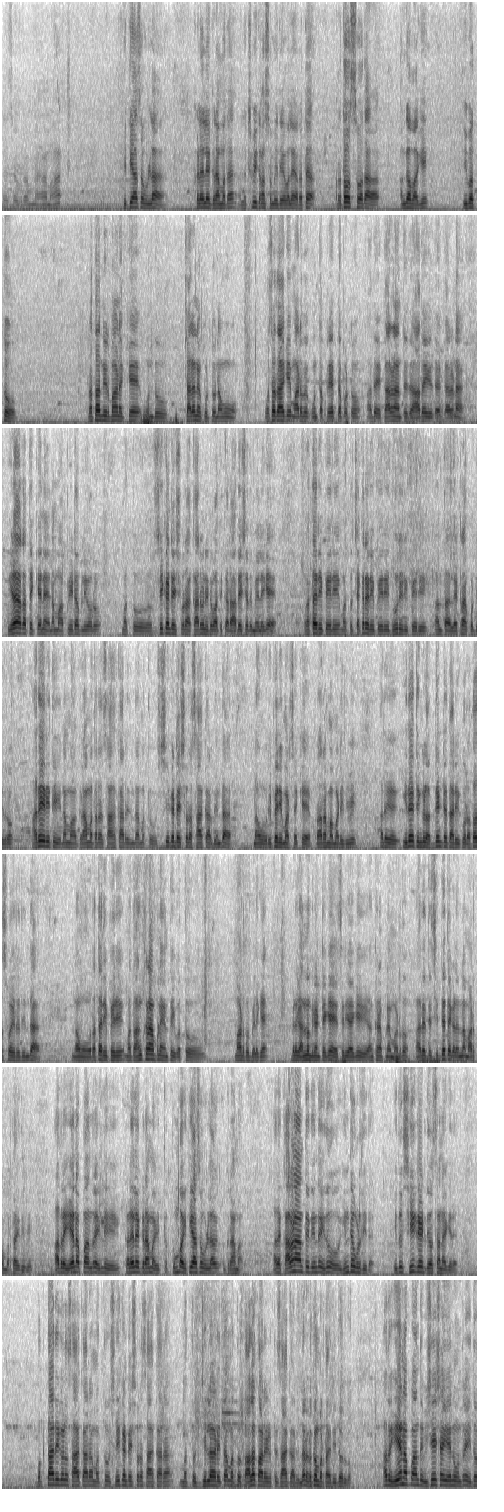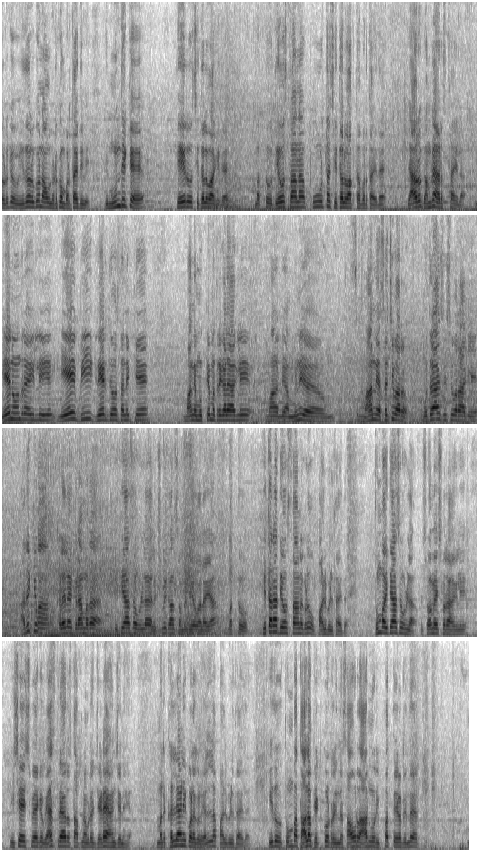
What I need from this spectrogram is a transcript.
ಮಹಾ ಇತಿಹಾಸವುಳ್ಳ ಕಳಲೆ ಗ್ರಾಮದ ಲಕ್ಷ್ಮೀಕಾಂತ ಸ್ವಾಮಿ ದೇವಾಲಯ ರಥ, ರಥೋತ್ಸವದ ಅಂಗವಾಗಿ ಇವತ್ತು ರಥ ನಿರ್ಮಾಣಕ್ಕೆ ಒಂದು ಚಾಲನೆ ಕೊಟ್ಟು ನಾವು ಹೊಸದಾಗಿ ಮಾಡಬೇಕು ಅಂತ ಪ್ರಯತ್ನಪಟ್ಟು ಅದೇ ಕಾರಣ ಅಂತ ಆದಾಯದ ಕಾರಣ ಇಳೆಯ ರಥಕ್ಕೇ ನಮ್ಮ ಪಿ ಡಬ್ಲ್ಯೂ ಅವರು ಮತ್ತು ಶ್ರೀಕಂಠೇಶ್ವರ ಕಾರ್ಯನಿರ್ವಾಹಕರ ಆದೇಶದ ಮೇಲೆಗೆ ರಥ ರಿಪೇರಿ ಮತ್ತು ಚಕ್ರ ರಿಪೇರಿ, ದೂರಿ ರಿಪೇರಿ ಅಂತ ಲೆಟ್ರ್ ಕೊಟ್ಟಿದ್ದರು ಅದೇ ರೀತಿ ನಮ್ಮ ಗ್ರಾಮದರ ಸಹಕಾರದಿಂದ ಮತ್ತು ಶ್ರೀಕಂಠೇಶ್ವರ ಸಹಕಾರದಿಂದ ನಾವು ರಿಪೇರಿ ಮಾಡಿಸೋಕ್ಕೆ ಪ್ರಾರಂಭ ಮಾಡಿದ್ದೀವಿ. ಅದೇ ಇದೇ ತಿಂಗಳು ಹದಿನೆಂಟನೇ ತಾರೀಕು ರಥೋತ್ಸವ ಇರೋದ್ರಿಂದ ನಾವು ರಥ ರಿಪೇರಿ ಮತ್ತು ಅಂಕರಾಪಣೆ ಅಂತ ಇವತ್ತು ಮಾಡಿದ್ವು ಬೆಳಗ್ಗೆ. ಬೆಳಗ್ಗೆ ಹನ್ನೊಂದು ಗಂಟೆಗೆ ಸರಿಯಾಗಿ ಅಂಕರಾಪಣೆ ಮಾಡೋದು. ಅದೇ ರೀತಿ ಸಿದ್ಧತೆಗಳನ್ನು ಮಾಡ್ಕೊಂಡು ಬರ್ತಾ ಇದ್ದೀವಿ. ಆದರೆ ಏನಪ್ಪ ಅಂದರೆ ಇಲ್ಲಿ ಕಳಲೆ ಗ್ರಾಮ ಇತ್ತು ತುಂಬ ಇತಿಹಾಸವುಳ್ಳ ಗ್ರಾಮ. ಅದೇ ಕಾರಣ ಅಂತದಿಂದ ಇದು ಹಿಂದೆ ಉಳಿದಿದೆ. ಇದು ಸೀಗ್ರೇಟ್ ದೇವಸ್ಥಾನ ಆಗಿದೆ. ಭಕ್ತಾದಿಗಳು ಸಹಕಾರ ಮತ್ತು ಶ್ರೀಕಂಠೇಶ್ವರ ಸಹಕಾರ ಮತ್ತು ಜಿಲ್ಲಾಡಳಿತ ಮತ್ತು ತಾಲೂಕು ಆಡಳಿತ ಸಹಕಾರದಿಂದ ನಡ್ಕೊಂಬರ್ತಾ ಇದೆ ಇದುವರೆಗೂ. ಆದರೆ ಏನಪ್ಪ ಅಂತ ವಿಶೇಷ ಏನು ಅಂದರೆ ಇದುವರೆಗೂ ಇದುವರೆಗೂ ನಾವು ನಡ್ಕೊಂಡು ಇದ್ದೀವಿ. ಈ ಮುಂದಕ್ಕೆ ತೇರು ಶಿಥಲವಾಗಿದೆ ಮತ್ತು ದೇವಸ್ಥಾನ ಪೂರ್ತ ಶಿಥಲವಾಗ್ತಾ ಬರ್ತಾ ಇದೆ. ಯಾರೂ ಗಮನ ಹರಿಸ್ತಾ ಇಲ್ಲ. ಏನು ಅಂದರೆ ಇಲ್ಲಿ ಎ ಬಿ ಗ್ರೇಡ್ ದೇವಸ್ಥಾನಕ್ಕೆ ಮಾನ್ಯ ಮುಖ್ಯಮಂತ್ರಿಗಳೇ ಆಗಲಿ, ಮಾನ್ಯ ಮಿನಿ, ಮಾನ್ಯ ಸಚಿವರು ಮುದ್ರಾ ಸಚಿವರಾಗಲಿ ಅದಕ್ಕೆ ಕಳೆಲೆ ಗ್ರಾಮದ ಇತಿಹಾಸವುಳ್ಳ ಲಕ್ಷ್ಮೀಕಾಂತ ಸ್ವಾಮಿ ದೇವಾಲಯ ಮತ್ತು ಇತರ ದೇವಸ್ಥಾನಗಳು ಪಾಳು ಬೀಳ್ತಾ ಇದೆ. ತುಂಬ ಇತಿಹಾಸವುಳ್ಳ ಸೋಮೇಶ್ವರ ಆಗಲಿ, ವಿಶೇಷವಾಗಿ ವ್ಯಾಸರಾಯರು ಸ್ಥಾಪನೆ ಮಾಡಿದ ಜಡೆ ಆಂಜನೇಯ, ಮತ್ತು ಕಲ್ಯಾಣಿ ಕೊಳಗಳು ಎಲ್ಲ ಪಾಳು ಬೀಳ್ತಾ ಇದೆ. ಇದು ತುಂಬ ತಾಲೂಕು ಹೆಡ್ಕೋಟ್ರಿಂದ ಸಾವಿರದ ಆರುನೂರ ಇಪ್ಪತ್ತೆರಡರಿಂದ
